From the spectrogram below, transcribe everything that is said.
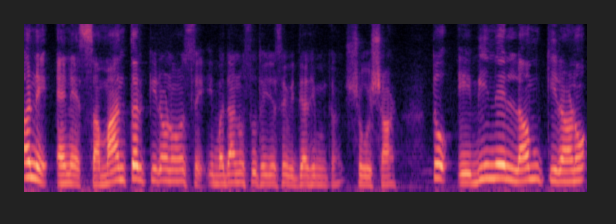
અને એને સમાંતર કિરણો હશે, એ બધાનું શું થઈ જશે વિદ્યાર્થી મિત્રો? શોષણ. તો એબીને લંબ કિરણો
